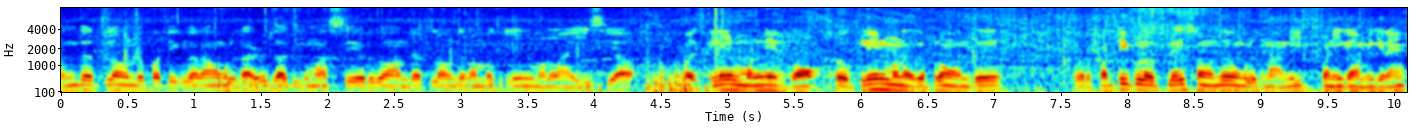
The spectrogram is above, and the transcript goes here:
எந்த இடத்துல வந்து பர்டிகுலராக உங்களுக்கு அழுக்கு அதிகமாக சேருதோ அந்த இடத்துல வந்து நம்ம க்ளீன் பண்ணலாம் ஈஸியாக இப்போ க்ளீன் பண்ணியிருக்கோம். ஸோ க்ளீன் பண்ணதுக்கப்புறம் வந்து ஒரு பர்டிகுலர் பிளேஸை வந்து உங்களுக்கு நான் நீட் பண்ணி காமிக்கிறேன்.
